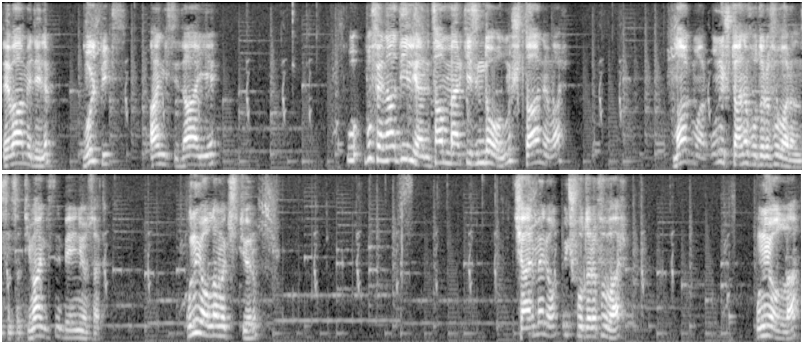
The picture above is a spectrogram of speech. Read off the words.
Devam edelim. Vulpix. Hangisi daha iyi? Bu, bu fena değil yani. Tam merkezinde olmuş. Daha ne var? Magmar. 13 tane fotoğrafı var anasını satayım. Hangisini beğeniyorsak. Bunu yollamak istiyorum. Charmelon 3 fotoğrafı var. Bunu yolla.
